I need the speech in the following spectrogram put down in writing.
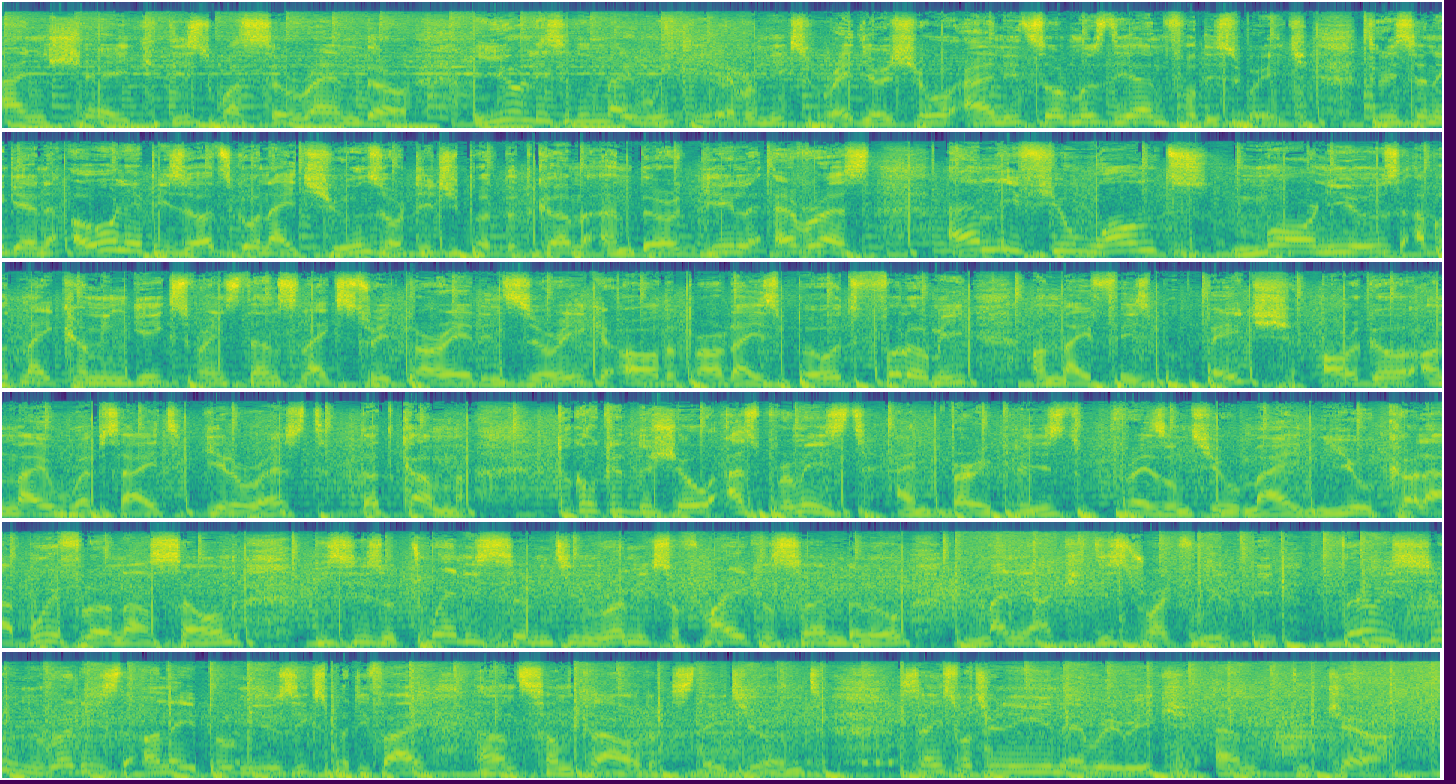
Mind Shake. This was Surrender. You're listening my weekly Evermix radio show and it's almost the end for this week. To listen again all episodes go on iTunes or digipod.com under Gil Everest. And if you want more news about my coming gigs, for instance, like Street Parade in Zurich or the Paradise Boat, follow me on my Facebook page or go on my website gileverest.com. To conclude the show, as promised, I'm very pleased present you my new collab with Leonard Sound. This is a 2017 remix of Michael Sembello, Maniac. This track will be very soon released on Apple Music, Spotify, and SoundCloud. Stay tuned. Thanks for tuning in every week and take care.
